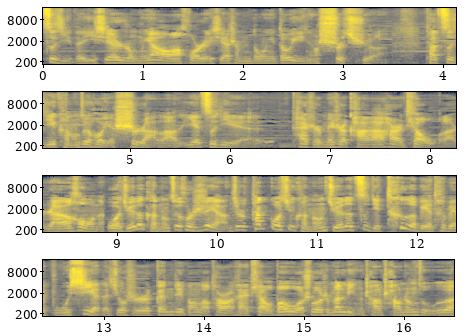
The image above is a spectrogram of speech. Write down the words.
自己的一些荣耀啊，或者一些什么东西都已经逝去了，他自己可能最后也释然了，也自己开始没事咔咔开始跳舞了。然后呢，我觉得可能最后是这样，就是他过去可能觉得自己特别特别不屑的，就是跟这帮老头老太太跳舞，包括说什么领唱《长征组歌》，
